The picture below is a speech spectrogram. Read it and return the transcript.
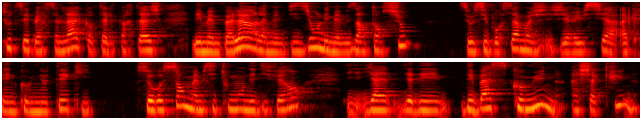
toutes ces personnes-là, quand elles partagent les mêmes valeurs, la même vision, les mêmes intentions, c'est aussi pour ça, moi, j'ai réussi à, créer une communauté qui se ressemble, même si tout le monde est différent. Il y a, des, des bases communes à chacune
